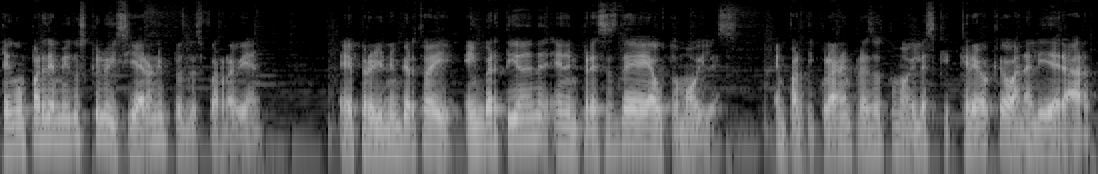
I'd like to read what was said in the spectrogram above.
Tengo un par de amigos que lo hicieron y pues les fue re bien, eh, pero yo no invierto ahí. He invertido en, empresas de automóviles, en particular en empresas de automóviles que creo que van a liderar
